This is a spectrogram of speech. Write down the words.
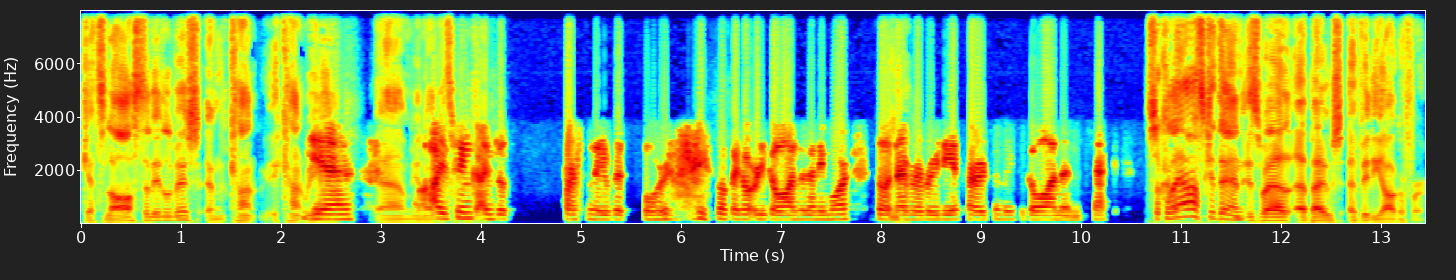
gets lost a little bit and it can't it can't really. yeah, Um, you know, I think I'm just personally a bit bored of Facebook. I don't really go on it anymore, so it Yeah. never really occurred to me to go on and check. So can I ask you then as well about a videographer?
